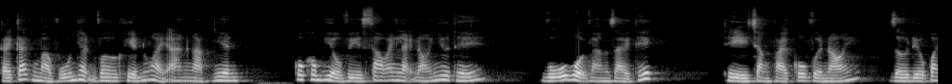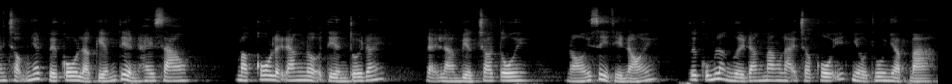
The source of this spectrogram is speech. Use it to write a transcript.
Cái cách mà Vũ nhận vơ khiến Hoài An ngạc nhiên. Cô không hiểu vì sao anh lại nói như thế. Vũ vội vàng giải thích. Thì chẳng phải cô vừa nói giờ điều quan trọng nhất với cô là kiếm tiền hay sao? Mà cô lại đang nợ tiền tôi đấy. Lại làm việc cho tôi. Nói gì thì nói. Tôi cũng là người đang mang lại cho cô ít nhiều thu nhập mà.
